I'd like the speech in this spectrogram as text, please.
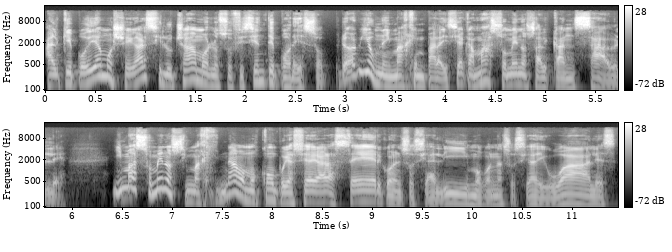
al que podíamos llegar si luchábamos lo suficiente por eso, pero había una imagen paradisíaca más o menos alcanzable. Y más o menos imaginábamos cómo podía llegar a ser con el socialismo, con una sociedad de iguales.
